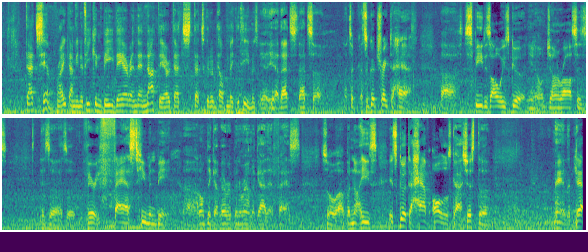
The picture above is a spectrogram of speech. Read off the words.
that's him, right? I mean, if he can be there and then not there, that's that's going to help him make the team. Isn't it? Yeah, yeah, that's that's a that's a that's a good trait to have uh, speed is always good. You know, John Ross is is a, is a very fast human being. Uh, I don't think I've ever been around a guy that fast. So, uh, but no, he's. It's good to have all those guys. Just the man, the depth.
